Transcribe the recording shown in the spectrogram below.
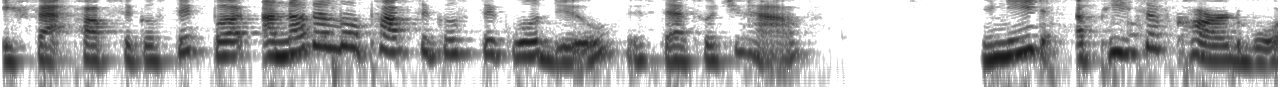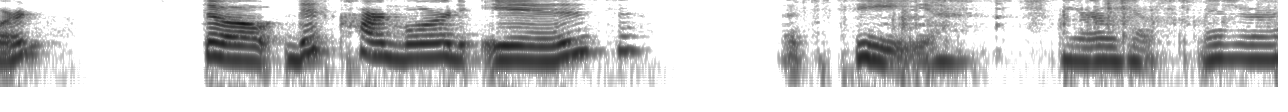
a fat popsicle stick, but another little popsicle stick will do if that's what you have. You need a piece of cardboard. So this cardboard is, let's see, here we have measure.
